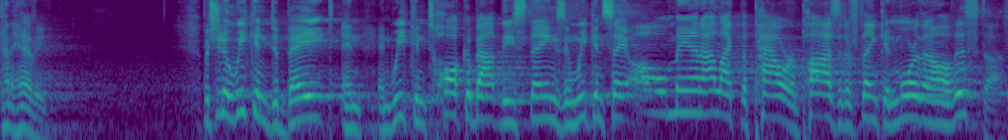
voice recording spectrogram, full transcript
Kind of heavy. But you know, we can debate and, and we can talk about these things and we can say, oh man, I like the power of positive thinking more than all this stuff.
